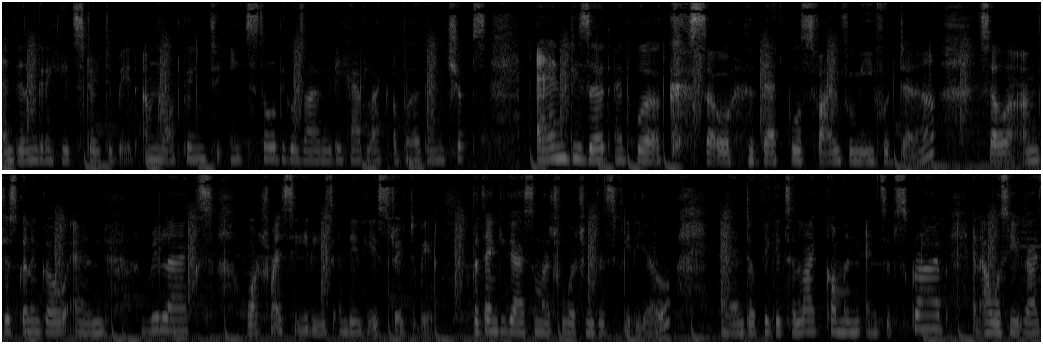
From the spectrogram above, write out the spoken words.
and then I'm gonna head straight to bed. I'm not going to eat still because I already had like a burger and chips and dessert at work so that was fine for me for dinner so i'm just gonna go and relax watch my series and then head straight to bed. But thank you guys so much for watching this video. And don't forget to like comment and subscribe. And i will see you guys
